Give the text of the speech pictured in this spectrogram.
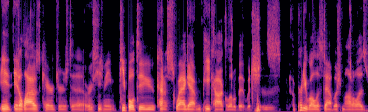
it, it allows characters to, or excuse me, people to kind of swag out and peacock a little bit, which is a pretty well established model as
